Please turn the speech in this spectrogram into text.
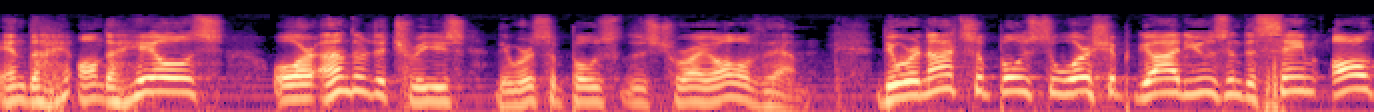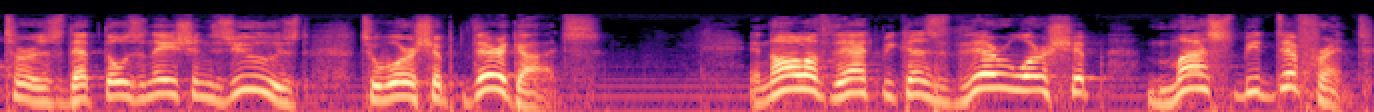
in the, on the hills or under the trees, they were supposed to destroy all of them. They were not supposed to worship God using the same altars that those nations used to worship their gods. And all of that because their worship must be different.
